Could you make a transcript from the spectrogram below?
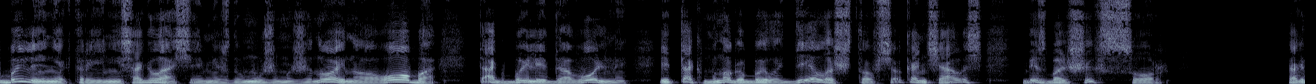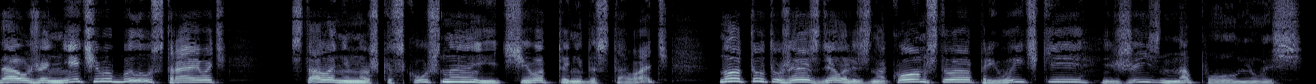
были некоторые несогласия между мужем и женой, но оба так были довольны, и так много было дела, что все кончалось без больших ссор. Когда уже нечего было устраивать, стало немножко скучно и чего-то недоставать, но тут уже сделались знакомства, привычки, и жизнь наполнилась.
